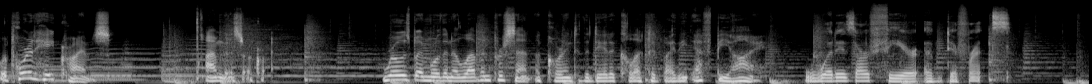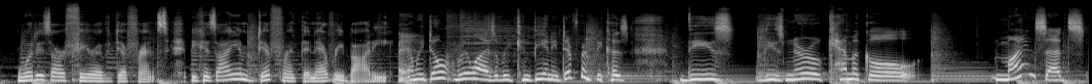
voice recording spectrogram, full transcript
Reported hate crimes, I'm going to start crying, rose by more than 11% according to the data collected by the FBI. What is our fear of difference? What is our fear of difference? Because I am different than everybody. And we don't realize that we can be any different because these, these neurochemical mindsets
